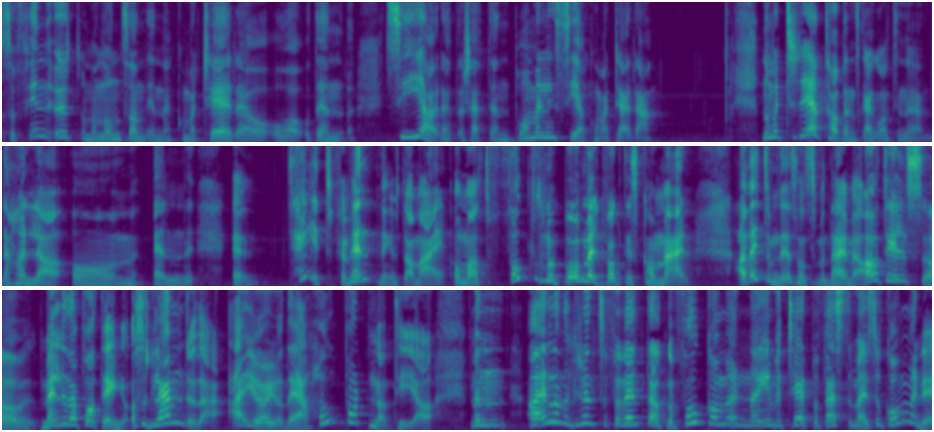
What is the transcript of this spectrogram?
så finn ut om annonsene dine konverterer, og, og, og den sida, rett og slett, den påmeldingssida konverterer. Nummer tre-tabben skal jeg gå til nå. Det handler om en, en teit forventning ut av meg om at folk som er påmeldt, faktisk kommer. Jeg vet om det er sånn som med deg, men av og til så melder du deg på ting, og så glemmer du det. Jeg gjør jo det halvparten av tida. Men av en eller annen grunn så forventer jeg at når folk kommer når jeg er invitert på fest til meg, så kommer de.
